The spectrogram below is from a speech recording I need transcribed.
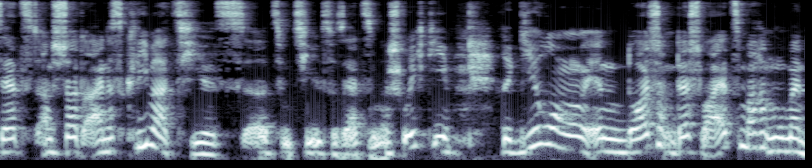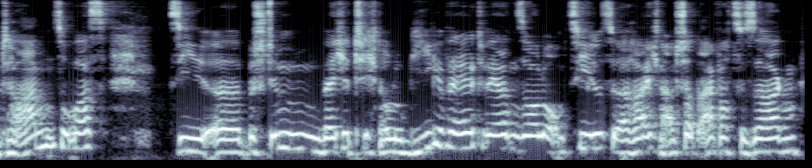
setzt, anstatt eines Klimaziels äh, zum Ziel zu setzen. Sprich, die Regierungen in Deutschland und der Schweiz machen momentan sowas, Sie äh, bestimmen, welche Technologie gewählt werden soll, um Ziele zu erreichen, anstatt einfach zu sagen,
